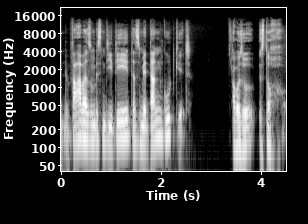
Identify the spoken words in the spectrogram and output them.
war aber so ein bisschen die Idee, dass es mir dann gut geht. Aber so ist doch,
